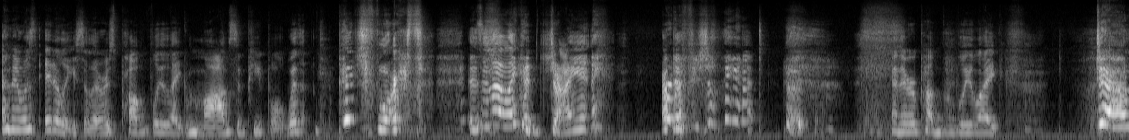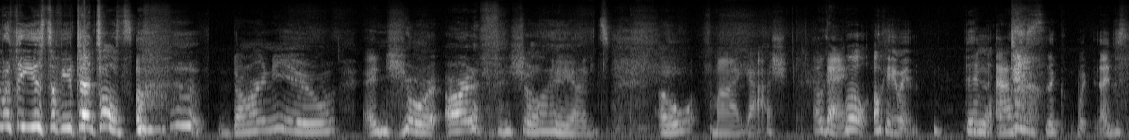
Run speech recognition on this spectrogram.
And it was Italy, so there was probably like mobs of people with pitchforks. Isn't that like a giant artificial hand? And they were probably like, down with the use of utensils. Darn you and your artificial hands. Oh my gosh. Okay. well, okay, wait. Then What? asks the wait, I just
